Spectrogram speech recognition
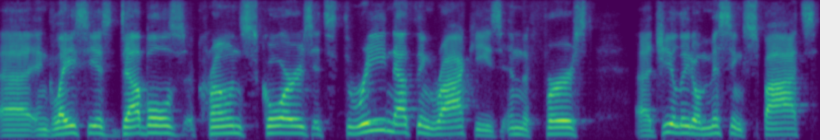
Uh, Iglesias doubles, Cron scores. It's 3 nothing Rockies in the first. Uh, Giolito missing spots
